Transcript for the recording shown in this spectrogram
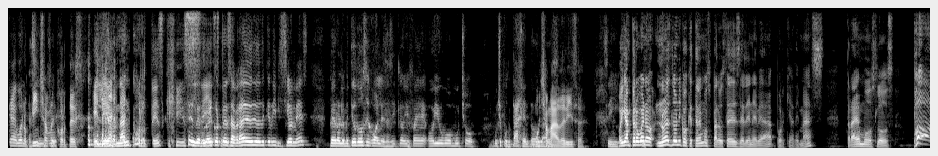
Qué bueno, pinche Hernán Cortés. El Hernán Cortés, ¿qué es El Hernán Cortés, sabrá de, qué división es, pero le metió 12 goles, así que hoy fue, hoy hubo mucho, mucho puntaje en todo. Mucha madriza. Sí. Oigan, pero bueno, no es lo único que tenemos para ustedes del NBA, porque además traemos los pa,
